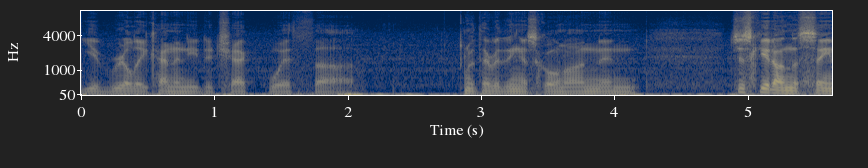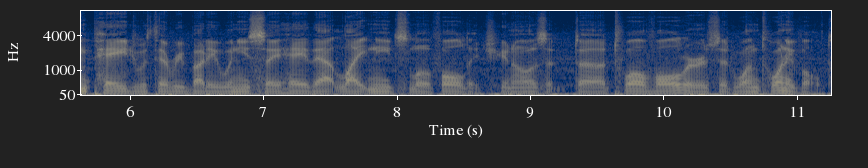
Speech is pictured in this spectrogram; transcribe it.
you really kind of need to check with uh, with everything that's going on and just get on the same page with everybody when you say hey that light needs low voltage you know is it uh, 12 volt or is it 120 volt?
